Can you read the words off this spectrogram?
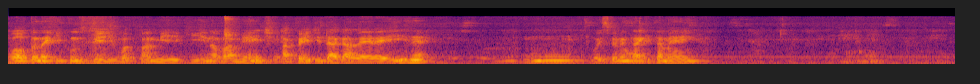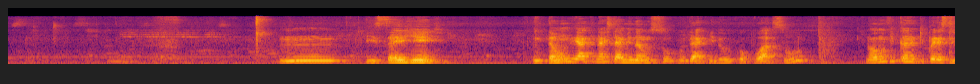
Voltando aqui com os vídeos da família aqui novamente. A pedido da galera aí, né? Hum, vou experimentar aqui também? Hum, isso aí, gente. Então, já que nós terminamos o suco daqui do Copuaçu, nós vamos ficando aqui esse,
